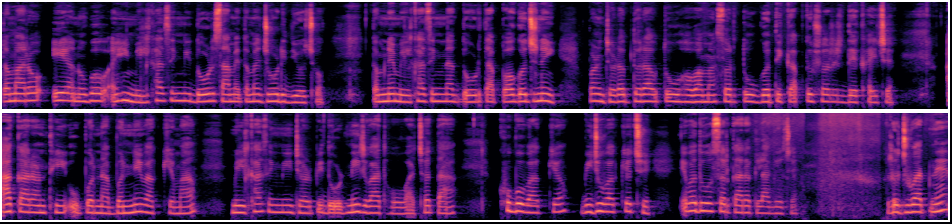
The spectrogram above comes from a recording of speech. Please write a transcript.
તમારો એ અનુભવ અહીં મિલ્ખા સિંહની દોડ સામે તમે જોડી દો છો. તમને મિલ્ખા સિંહના દોડતા પગ જ નહીં પણ ઝડપ ધરાવતું, હવામાં સરતું, ગતિ કાપતું શરીર દેખાય છે. આ કારણથી ઉપરના બંને વાક્યમાં મિલ્ખા સિંહની ઝડપી દોડની જ વાત હોવા છતાં ખૂબ વાક્ય, બીજું વાક્ય છે એ વધુ અસરકારક લાગે છે. રજૂઆતને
